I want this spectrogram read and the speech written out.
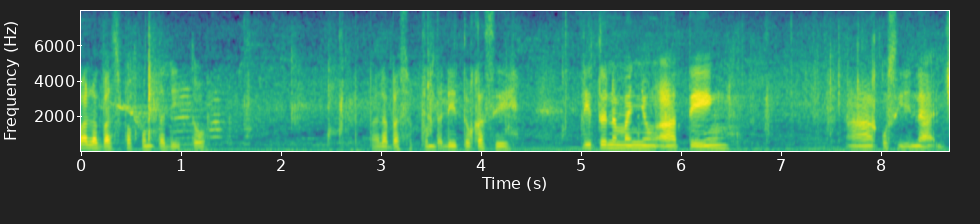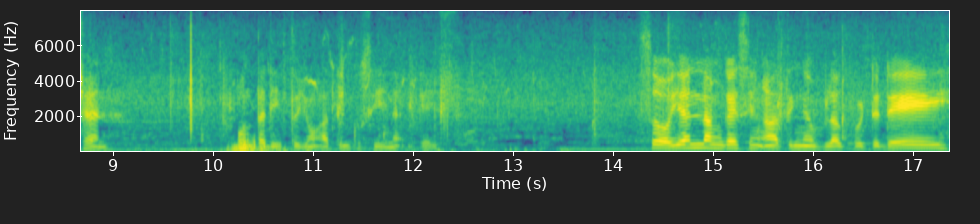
Palabas papunta dito palabas sa punta dito kasi dito naman yung ating uh, kusina. Dyan punta dito yung ating kusina guys. So yan lang guys yung ating uh, vlog for today.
